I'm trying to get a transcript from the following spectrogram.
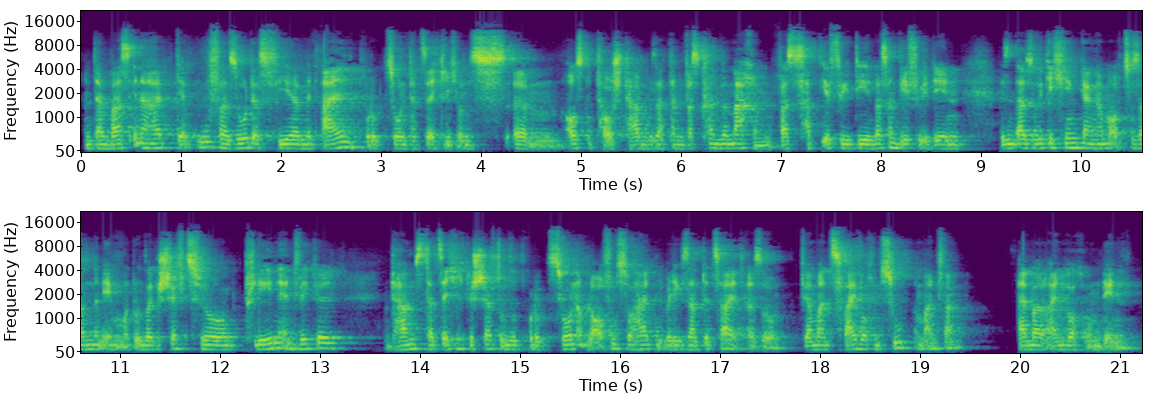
Und dann war es innerhalb der UFA so, dass wir mit allen Produktionen tatsächlich uns ähm, ausgetauscht haben, gesagt haben, was können wir machen? Was habt ihr für Ideen? Was haben wir für Ideen? Wir sind also wirklich hingegangen, haben auch zusammen dann eben mit unserer Geschäftsführung Pläne entwickelt und haben es tatsächlich geschafft, unsere Produktion am Laufen zu halten über die gesamte Zeit. Also wir haben mal zwei Wochen zu am Anfang. Einmal eine Woche, um den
